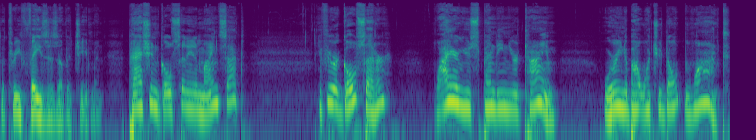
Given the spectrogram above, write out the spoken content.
the three phases of achievement? Passion, goal setting, and mindset? If you're a goal setter, why are you spending your time worrying about what you don't want?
